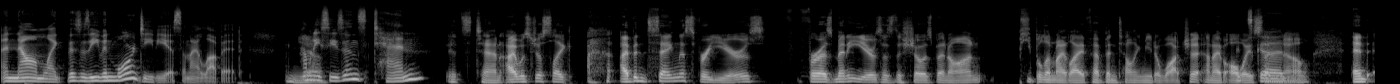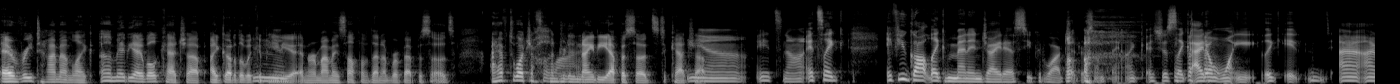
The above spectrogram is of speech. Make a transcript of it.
And now i'm like this is even more devious and i love it. How many seasons? 10 It's 10. I was just like, I've been saying this for years. For as many years as the show has been on, people in my life have been telling me to watch it, and I've always said no. And every time I'm like, oh, maybe I will catch up, I go to the Mhm. Wikipedia and remind myself of the number of episodes. I have to watch lot. 190 episodes to catch up. Yeah, it's not. It's like if you got like meningitis, you could watch it or something. Like it's just like I don't want you. Like it. I.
